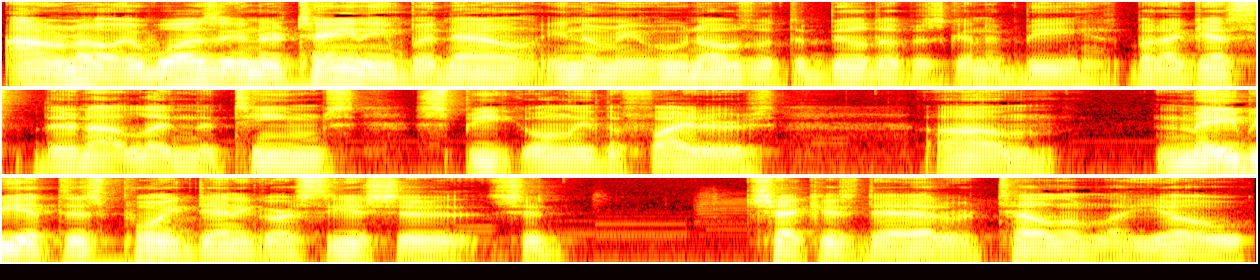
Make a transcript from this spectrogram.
I don't know. It was entertaining, but now you know. I mean, who knows what the buildup is going to be? But I guess they're not letting the teams speak, only the fighters. Um, maybe at this point, Danny Garcia should should check his dad or tell him like, "Yo."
